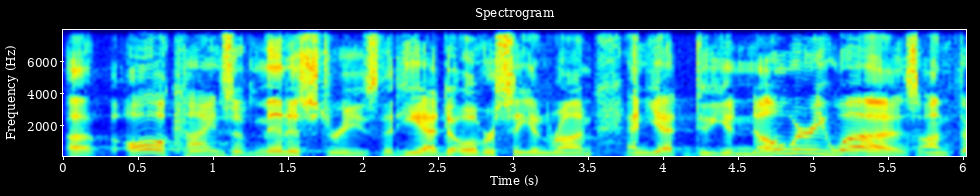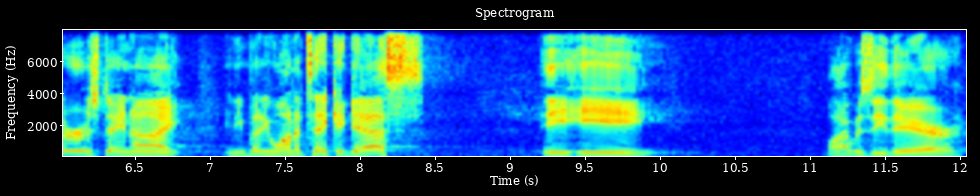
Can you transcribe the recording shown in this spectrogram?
Uh, all kinds of ministries that he had to oversee and run. And yet, do you know where he was on Thursday night? Anybody want to take a guess? EE. Why was he there?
